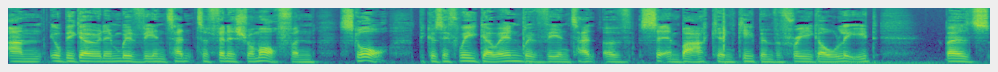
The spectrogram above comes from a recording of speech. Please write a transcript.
and he'll be going in with the intent to finish them off and score. Because if we go in with the intent of sitting back and keeping the three goal lead, there's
